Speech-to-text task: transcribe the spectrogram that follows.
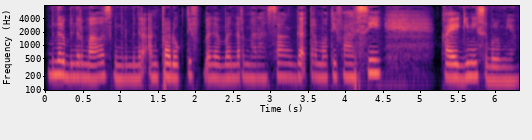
bener-bener males bener-bener unproduktif bener-bener merasa nggak termotivasi kayak gini sebelumnya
